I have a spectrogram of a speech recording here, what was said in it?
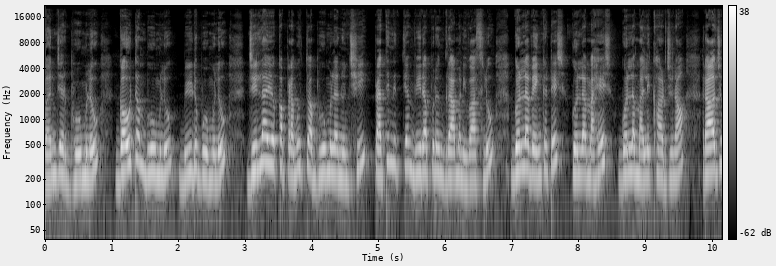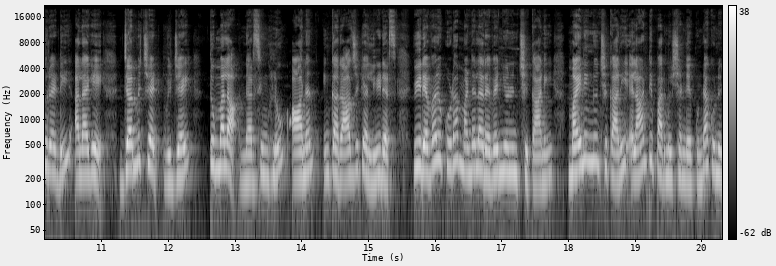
బంజర్ భూములు గౌటం భూములు బీడు భూములు జిల్లా యొక్క ప్రభుత్వ భూముల నుంచి ప్రతినిత్యం వీరాపురం గ్రామ నివాసులు గొల్ల వెంకటేష్ గొల్ల మహేష్ గొల్ల మల్లికార్జున రాజురెడ్డి అలాగే జమ్మిచెట్ విజయ్ తుమ్మల నరసింహులు ఆనంద్ ఇంకా రాజకీయ లీడర్స్. వీరెవరూ కూడా మండల రెవెన్యూ నుంచి కానీ మైనింగ్ నుంచి కానీ ఎలాంటి పర్మిషన్ లేకుండా కొన్ని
